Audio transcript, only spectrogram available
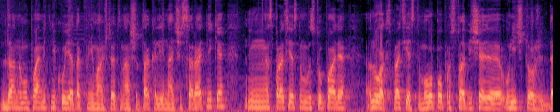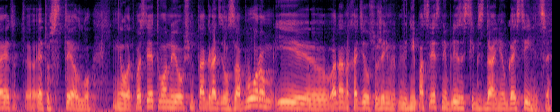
данному памятнику. Я так понимаю, что это наши так или иначе соратники с протестом выступали. Ну, как с протестом, его попросту обещали уничтожить, да, этот, эту стеллу. Вот. После этого он ее, в общем-то, оградил забором, и она находилась уже в непосредственной близости к зданию гостиницы,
